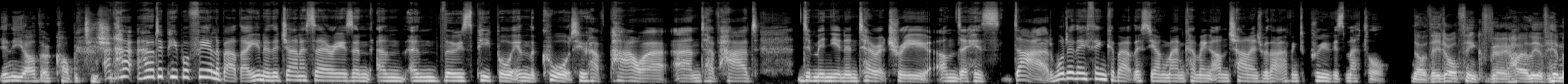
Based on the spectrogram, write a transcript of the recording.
any other competition. And how, how do people feel about that? You know, the Janissaries and, and, and those people in the court who have power and have had dominion and territory under his dad. What do they think about this young man coming unchallenged without having to prove his mettle? No, they don't think very highly of him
